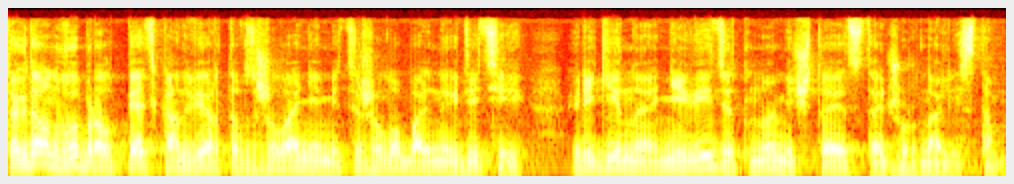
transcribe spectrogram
Тогда он выбрал пять конвертов с желаниями тяжело больных детей. Регина не видит, но мечтает стать журналистом.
